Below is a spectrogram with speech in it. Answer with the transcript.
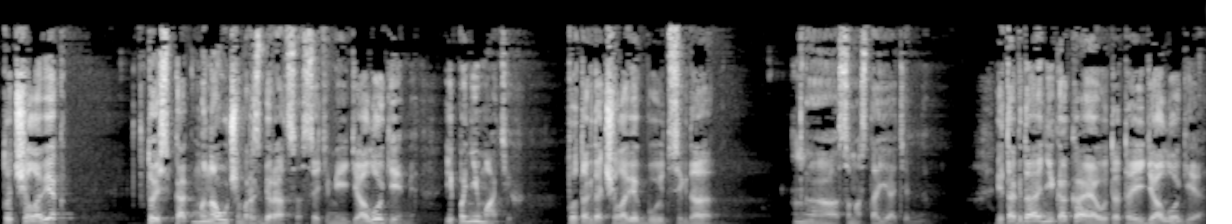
то человек, то есть как мы научим разбираться с этими идеологиями и понимать их, то тогда человек будет всегда э, самостоятельным. И тогда никакая вот эта идеология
